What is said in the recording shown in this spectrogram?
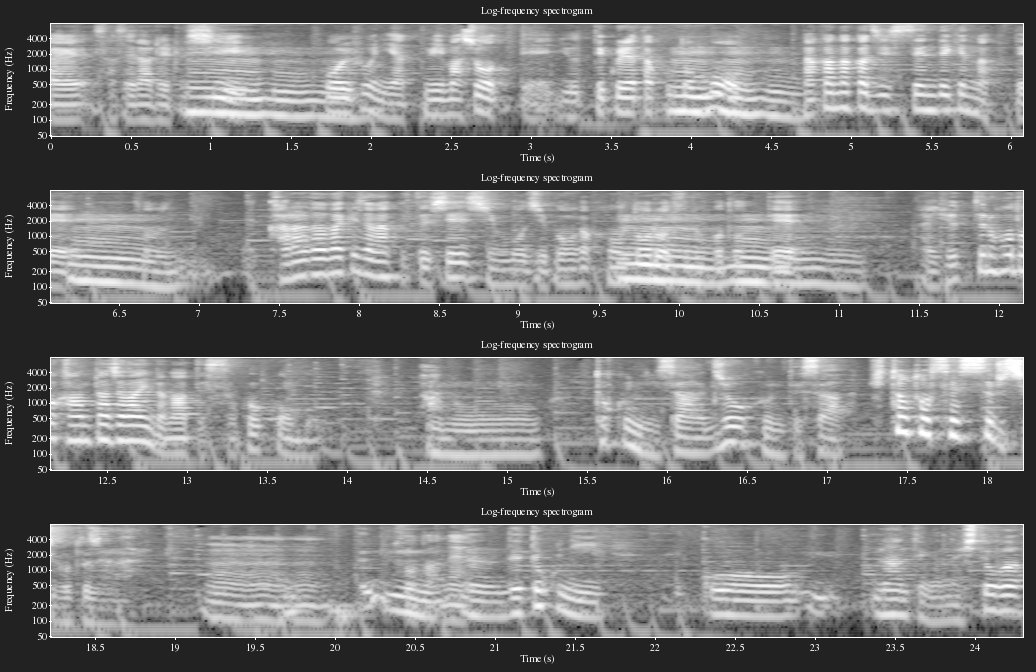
えさせられるうんし、うん。こういうふうにやってみましょうって言ってくれたことも、なかなか実践できなくて、うんその体だけじゃなくて精神も自分がコントロールすることって、言ってるほど簡単じゃないんだなってすごく思う。あのー特にさジョー君ってさ人と接する仕事じゃない？うんうんうん、そうだね。ん。で特にこうなんていうかな人が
